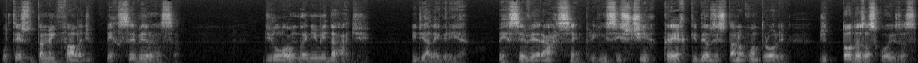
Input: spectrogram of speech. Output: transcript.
o texto também fala de perseverança, de longanimidade e de alegria. Perseverar sempre, insistir, crer que Deus está no controle de todas as coisas,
